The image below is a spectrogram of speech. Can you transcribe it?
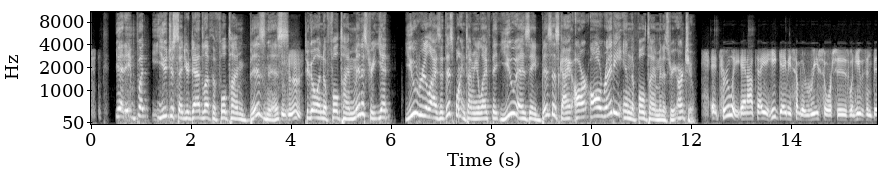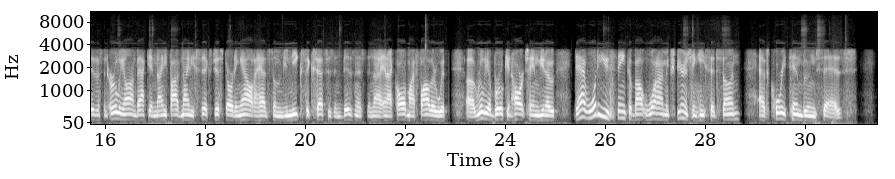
Yeah, but you just said your dad left the full time business Mm-hmm. to go into full time ministry, yet you realize at this point in time in your life that you, as a business guy, are already in the full time ministry, aren't you? It, truly, and I'll tell you, he gave me some of the resources when he was in business. And early on, back in '95, '96, just starting out, I had some unique successes in business. And I and I called my father with uh, really a broken heart, saying, you know, Dad, what do you think about what I'm experiencing? He said, Son, as Corrie ten Boom says,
